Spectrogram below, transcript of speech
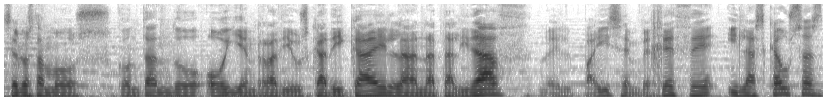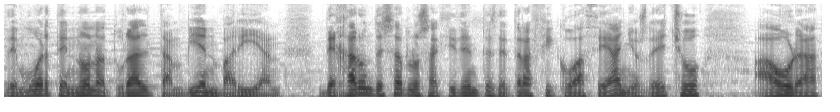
Se lo estamos contando hoy en Radio Euskadi. Cae la natalidad, el país envejece y las causas de muerte no natural también varían. Dejaron de ser los accidentes de tráfico hace años. De hecho, ahora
